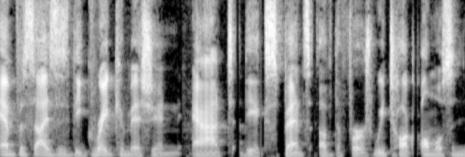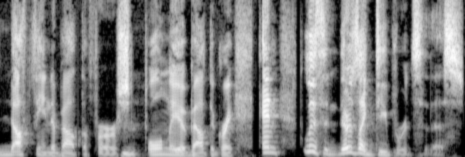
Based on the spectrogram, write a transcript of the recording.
emphasizes the Great Commission at the expense of the first. We talk almost nothing about the first, mm. only about the Great. And listen, there's like deep roots to this.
